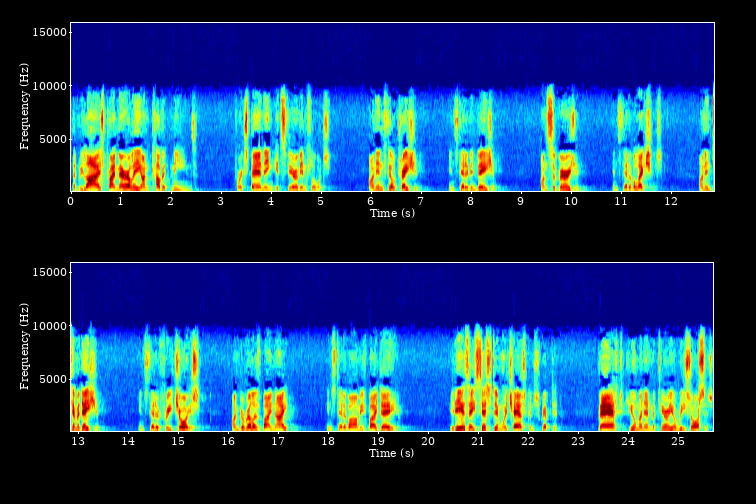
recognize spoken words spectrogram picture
that relies primarily on covert means for expanding its sphere of influence on infiltration instead of invasion, on subversion instead of elections, on intimidation instead of free choice, on guerrillas by night instead of armies by day. It is a system which has conscripted vast human and material resources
